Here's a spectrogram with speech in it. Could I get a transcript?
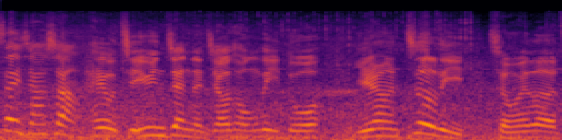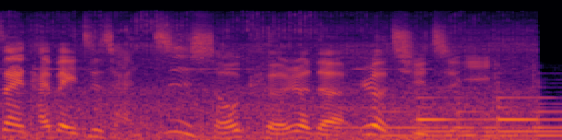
再加上还有捷运站的交通力多，也让这里成为了在台北自产炙手可热的热区之一。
